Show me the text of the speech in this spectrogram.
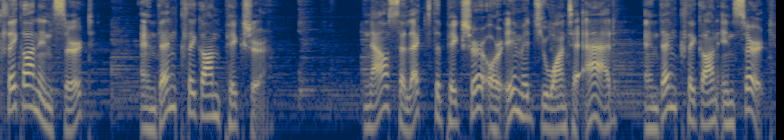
Click on Insert, and then click on Picture. Now select the picture or image you want to add, and then click on Insert.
